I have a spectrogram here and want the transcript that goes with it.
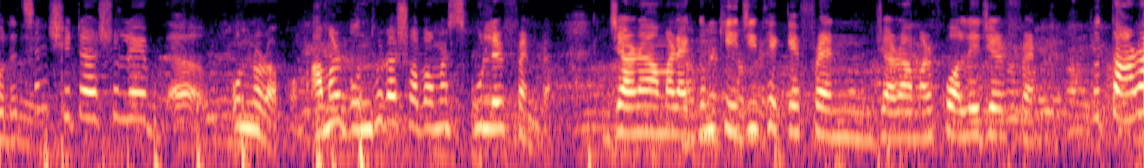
বলেছেন সেটা আসলে অন্যরকম আমার বন্ধুরা সব আমার স্কুলের ফ্রেন্ডরা যারা আমার একদম কেজি থেকে ফ্রেন্ড যারা আমার কলেজের ফ্রেন্ড তো তারা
